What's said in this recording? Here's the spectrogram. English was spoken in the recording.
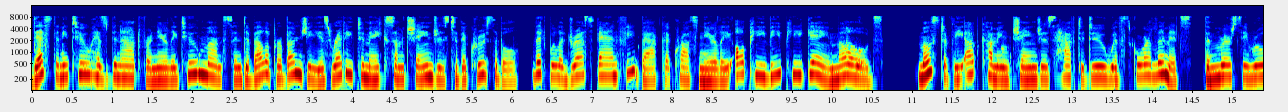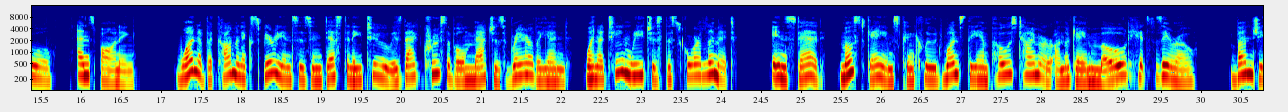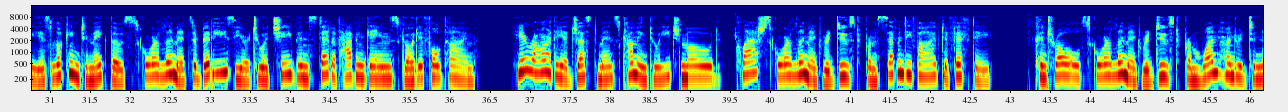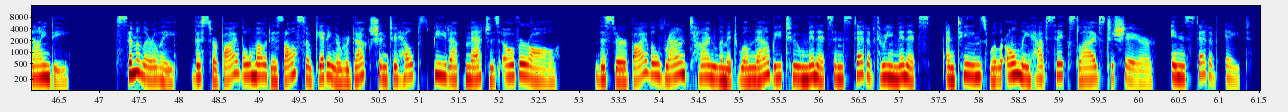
Destiny 2 has been out for nearly two months and developer Bungie is ready to make some changes to the Crucible that will address fan feedback across nearly all PvP game modes. Most of the upcoming changes have to do with score limits, the Mercy rule, and spawning. One of the common experiences in Destiny 2 is that Crucible matches rarely end when a team reaches the score limit. Instead, most games conclude once the imposed timer on the game mode hits zero. Bungie is looking to make those score limits a bit easier to achieve instead of having games go to full time. Here are the adjustments coming to each mode. Clash score limit reduced from 75 to 50. Control score limit reduced from 100 to 90. Similarly, the survival mode is also getting a reduction to help speed up matches overall. The survival round time limit will now be 2 minutes instead of 3 minutes, and teams will only have 6 lives to share, instead of 8.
